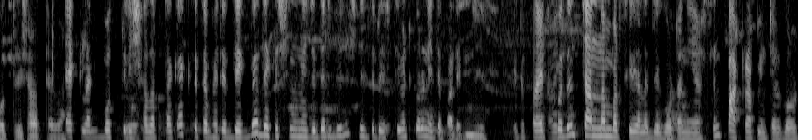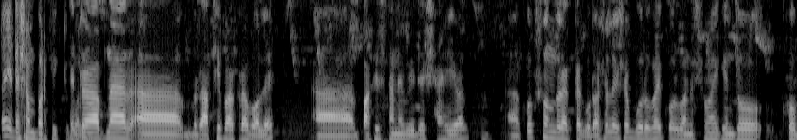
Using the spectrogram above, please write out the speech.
বত্রিশ হাজার টাকা। এক লাখ বত্রিশ হাজার টাকা ক্রেতা ভাইটা দেখবে দেখে শুনে নিজেদের জিনিস নিজেদের এস্টিমেট করে নিতে পারে। জি। এটা সাইড করে দেন চার নাম্বার সিরিয়ালে যে গরুটা নিয়ে আসছেন পাকড়া প্রিন্টের গরুটা এটা সম্পর্কে একটু এটা আপনার রাথি পাকড়া বলে পাকিস্তানের পাকিস্তানি ব্রিডের শাহিওয়াল খুব সুন্দর একটা গরু। আসলে এসব গরু ভাই কোরবানির সময় কিন্তু খুব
